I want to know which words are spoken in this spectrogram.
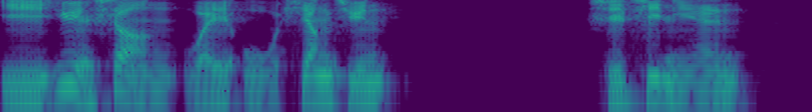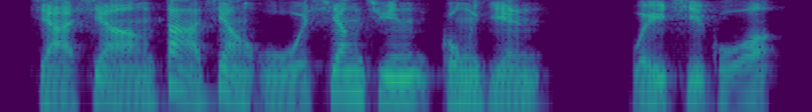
以乐胜为武乡军。十七年，假相大将武乡军攻燕，为其国。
